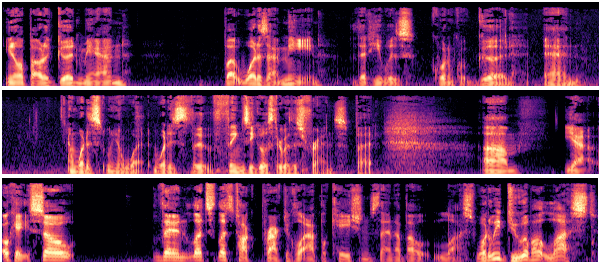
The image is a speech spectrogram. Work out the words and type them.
You know, about a good man. But what does that mean? That he was quote unquote good, and and what is you know what what is the things he goes through with his friends? But um, yeah, okay, so then let's let's talk practical applications then about lust. What do we do about lust,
